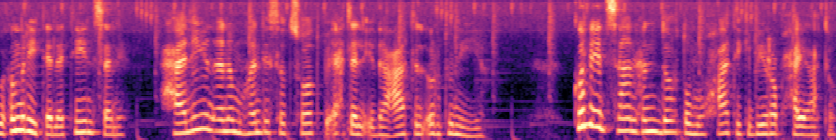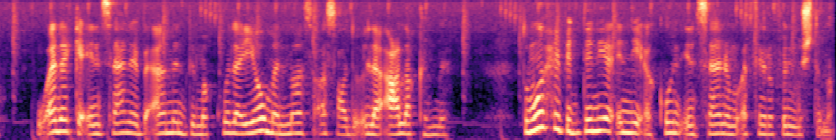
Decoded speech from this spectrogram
وعمري 30 سنة. حاليا أنا مهندسة صوت بإحدى الإذاعات الأردنية. كل إنسان عنده طموحات كبيرة بحياته وأنا كإنسانة بآمن بمقولة يوما ما سأصعد إلى أعلى قمة. طموحي بالدنيا إني أكون إنسانة مؤثرة في المجتمع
